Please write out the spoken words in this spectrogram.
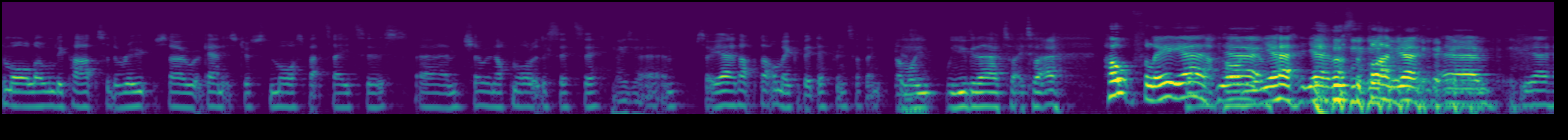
the more lonely parts of the route. So again, it's just more spectators um, showing off more of the city. Amazing. Um, so yeah, that that'll make a big difference, I think. And will you, will you be there 2020? Hopefully, yeah, yeah, yeah, yeah. That's the plan. Yeah, um, yeah.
